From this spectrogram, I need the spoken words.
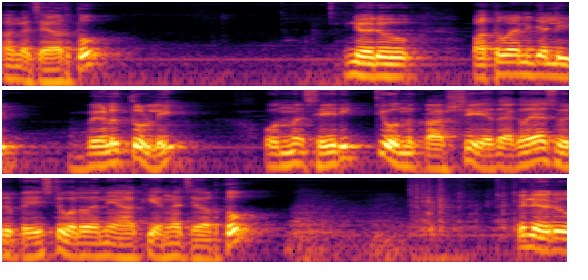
അങ്ങ് ചേർത്തു. ഇനി ഒരു പത്ത് പതിനഞ്ചല്ലി വെളുത്തുള്ളി ഒന്ന് ശരിക്കും ഒന്ന് ക്രഷ് ചെയ്ത് ഏകദേശം ഒരു പേസ്റ്റ് പോലെ തന്നെ ആക്കി അങ്ങ് ചേർത്തു. പിന്നെ ഒരു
